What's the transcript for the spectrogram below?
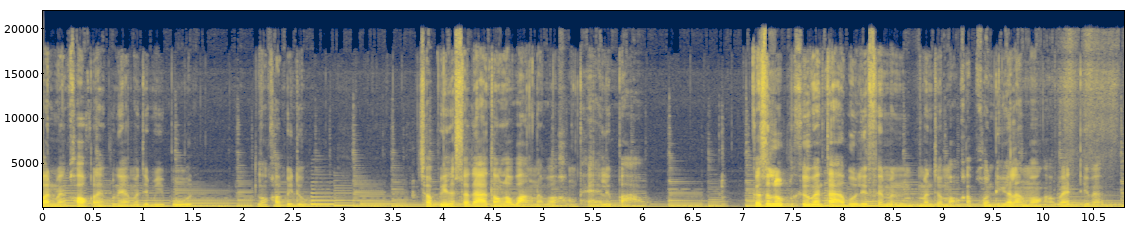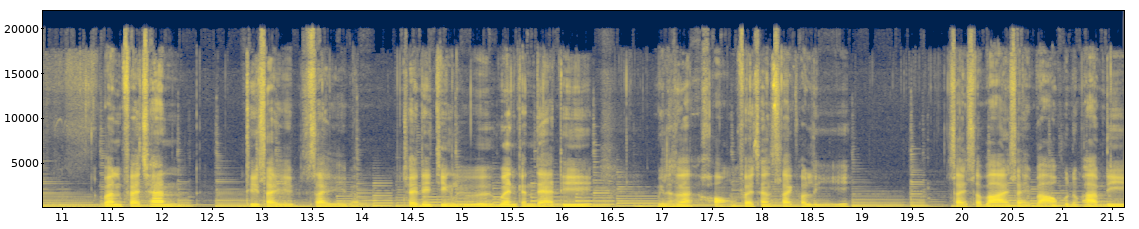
วันแบงคอกอะไรพวกเนี้ยมันจะมีบูธลองเข้าไปดูช้อปปี้ลาซาด้าต้องระวังนะว่าของแท้หรือเปล่า ก็สรุปคือแว่นตาบูเลฟเฟนมันมันจะเหมาะกับคนที่กำลังมองหาแว่นที่แบบ แว่นแฟชั่นที่ใส่ใส่แบบใช้ได้จริงหรือแว่นกันแดดที่มีลักษณะของแฟชั่นสไตล์เกาหลี ใส่สบายใส่เบาคุณภาพดี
